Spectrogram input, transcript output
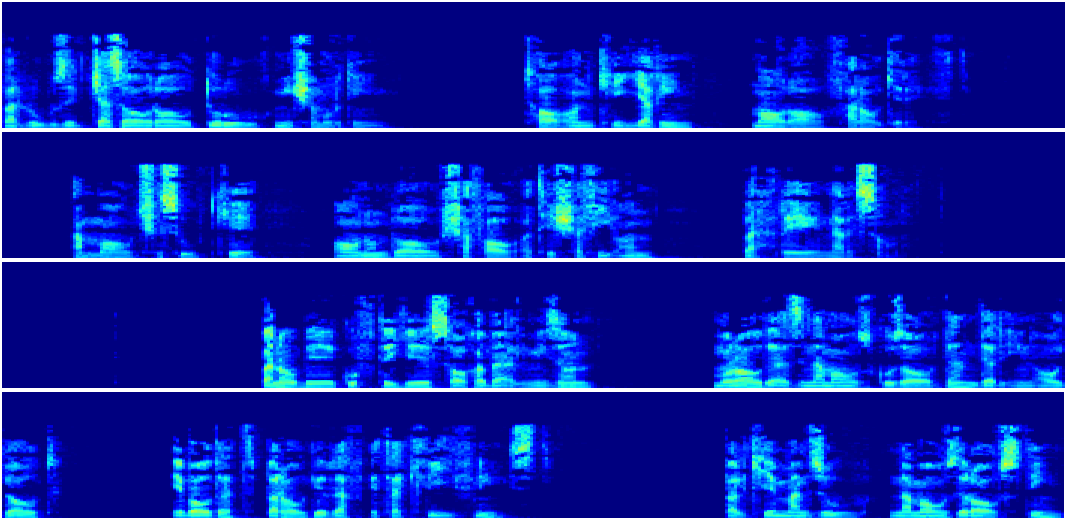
و روز جزا را دروغ میشمردیم. تا آنکه یقین ما را فرا گرفت. اما چه سود که آنان را شفاعت شفیعان بهره نرساند. بنا به گفته صاحب المیزان مراد از نماز گذاردن در این آیات عبادت برای رفع تکلیف نیست بلکه منظور نماز راستین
